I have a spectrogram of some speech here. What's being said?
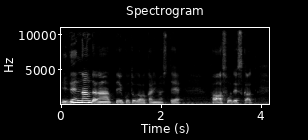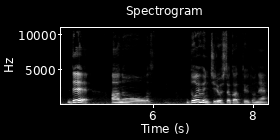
遺伝なんだなっていうことが分かりまして。はあそうですか。であのどういうふうに治療したかっていうとね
